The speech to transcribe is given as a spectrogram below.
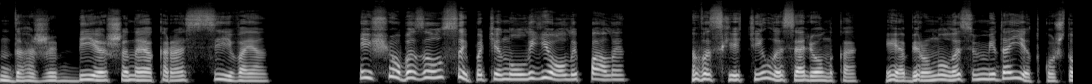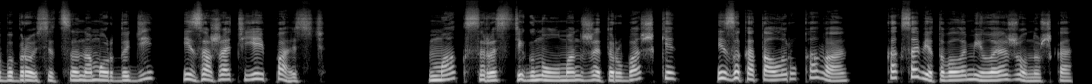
Даже бешеная красивая. Еще бы за усы потянул елы-палы. Восхитилась Аленка и обернулась в медоедку, чтобы броситься на морду Ди и зажать ей пасть. Макс расстегнул манжеты рубашки и закатал рукава, как советовала милая женушка.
